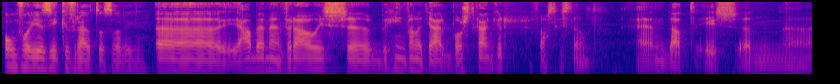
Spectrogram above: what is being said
om voor je zieke vrouw te zorgen? Uh, ja, bij mijn vrouw is uh, begin van het jaar borstkanker vastgesteld. En dat is een uh,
